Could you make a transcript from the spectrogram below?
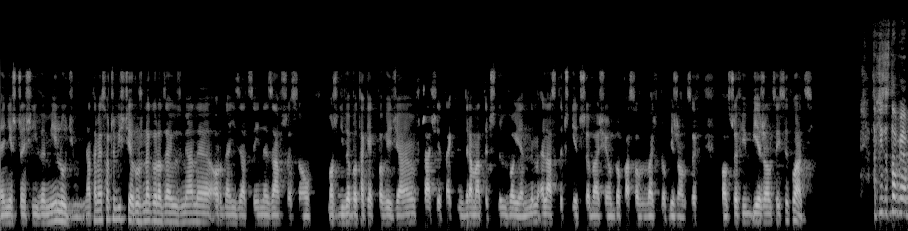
nieszczęśliwymi ludźmi. Natomiast oczywiście różnego rodzaju zmiany organizacyjne zawsze są możliwe, bo tak jak powiedziałem, w czasie takim dramatycznym, wojennym, elastycznie trzeba się dopasowywać do bieżących potrzeb i bieżącej sytuacji. Tak się zastanawiam,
